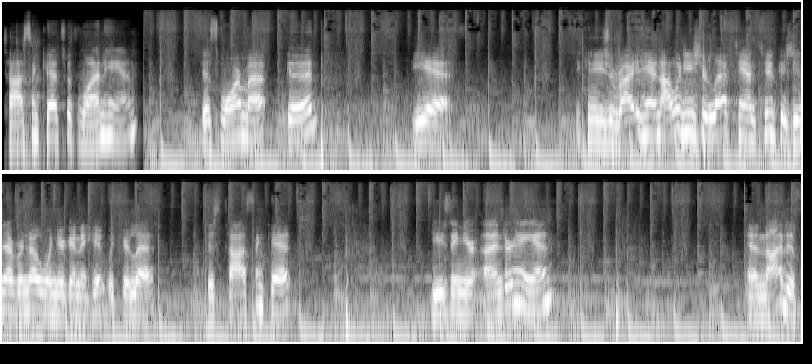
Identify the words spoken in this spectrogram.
Toss and catch with one hand. Just warm up. Good. Yes. You can use your right hand. I would use your left hand too because you never know when you're going to hit with your left. Just toss and catch using your underhand. And I just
